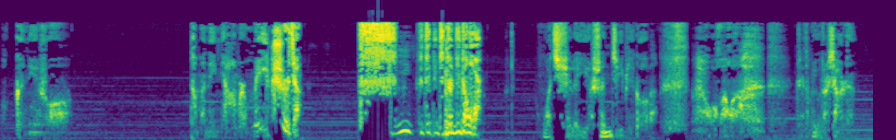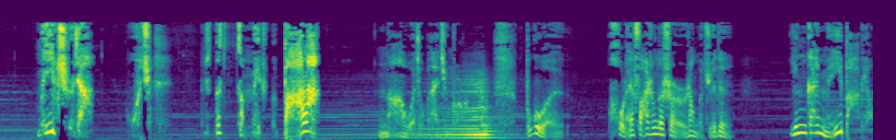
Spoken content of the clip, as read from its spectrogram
我跟你说。他妈那娘们没指甲！你你你你等会儿，我起了一身鸡皮疙瘩。哎，我缓缓啊，这他妈有点吓人。没指甲，我去，那怎么没拔了？那我就不太清楚了。不过后来发生的事儿让我觉得应该没拔掉。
